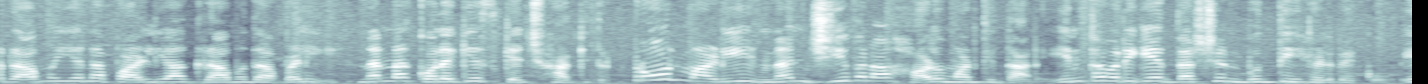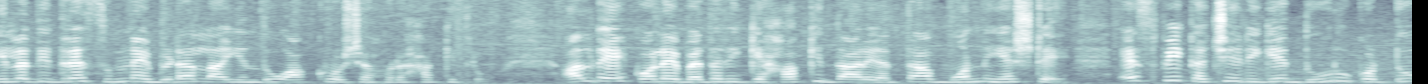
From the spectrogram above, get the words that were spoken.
ರಾಮಯ್ಯನಪಾಳ್ಯ ಗ್ರಾಮದ ಬಳಿ ನನ್ನ ಕೊಲೆಗೆ ಸ್ಕೆಚ್ ಹಾಕಿದ್ರು. ಟ್ರೋಲ್ ಮಾಡಿ ನನ್ನ ಜೀವನ ಹಾಳು ಮಾಡ್ತಿದ್ದಾರೆ. ಇಂಥವರಿಗೆ ದರ್ಶನ್ ಬುದ್ಧಿ ಹೇಳಬೇಕು. ಇಲ್ಲದಿದ್ರೆ ಸುಮ್ಮನೆ ಬಿಡಲ್ಲ ಎಂದು ಆಕ್ರೋಶ ಹೊರಹಾಕಿದ್ರು. ಅಲ್ಲದೆ ಕೊಲೆ ಬೆದರಿಕೆ ಹಾಕಿದ್ದಾರೆ ಅಂತ ಮೊನ್ನೆಯಷ್ಟೇ ಎಸ್ಪಿ ಕಚೇರಿಗೆ ದೂರು ಕೊಟ್ಟು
